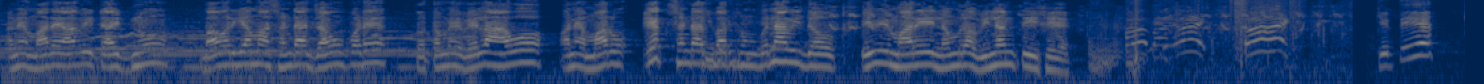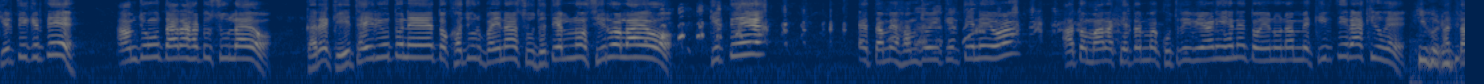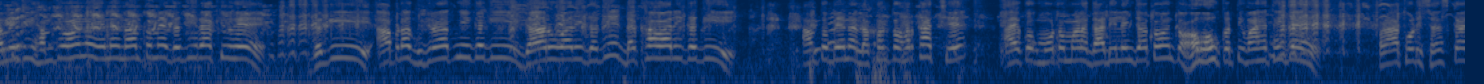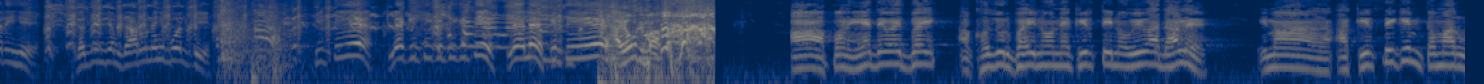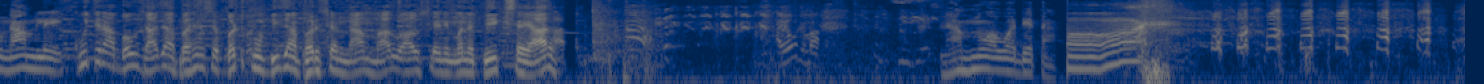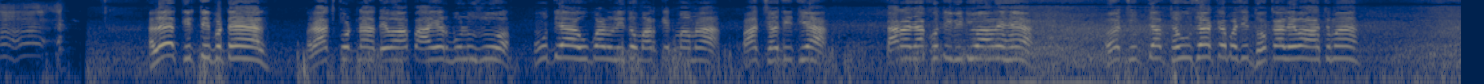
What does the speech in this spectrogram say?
અને મારે આવી ટાઈટનું બાવરિયામાં સંડાસ જવું પડે, તો તમે વેલા આવો અને મારું એક સંડાસ બાથરૂમ બનાવી દઉં એવી મારી નમ્ર વિનંતી છે. કીર્તિ કીર્તિ કીર્તિ, આમ જો હું તારા હાટુ શું લાયો? ઘરે ઘી થઈ રહ્યું હતું ને, તો ખજૂર ભાઈના શુદ્ધ તેલનો શીરો લાયો. કીર્તિ, એ તમે સમજો એ કીર્તિ નહીં હો. આ તો મારા ખેતરમાં કૂતરી વ્યાણી હે ને તો એનું નામ મેં કીર્તિ રાખ્યું હે અને તમે જે સમજો હો ને એનું નામ તો મેં ગગી રાખ્યું હે ગગી આપણા ગુજરાતની ગગી ગારુ વાળી ગગી ડખાવાળી ગગી. આમ તો બેના લખણ તો હરખા જ છે. આ કોઈક મોટો માણસ ગાડી લઈને જતો હોય ને તો હવ હવ કરતી વાહે થઈ જાય હે. પણ આ થોડી સંસ્કારી હે ગગી જેમ ગારું નહીં બોલતી. કીર્તિ લે કીર્તિ કીર્તિ કીર્તિ. લે લે કીર્તિ. આ પણ હે દેવાયતભાઈ. આ ખજુરભાઈ નો ને કીર્તિ નો વિવાદ હાલે એમાં આ કીર્તિ કેમ તમારું નામ લે? કૂતરા બહુ જાજા ભરે છે બટકું બીજા ભરશે નામ મારું આવશે એની મને બીક છે યાર. નામનું આવવા દેતા. હલે કીર્તિ પટેલ રાજકોટના દેવા આપા આયર બોલું છું. હું ત્યાં ઉપાડું લીધો માર્કેટમાં હમણાં. પાંચ છ દી થયા. તારા જ આખોથી વીડિયો આવે છે હવે ચૂપચાપ થવું છે કે પછી ધોકા લેવા હાથમાં?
